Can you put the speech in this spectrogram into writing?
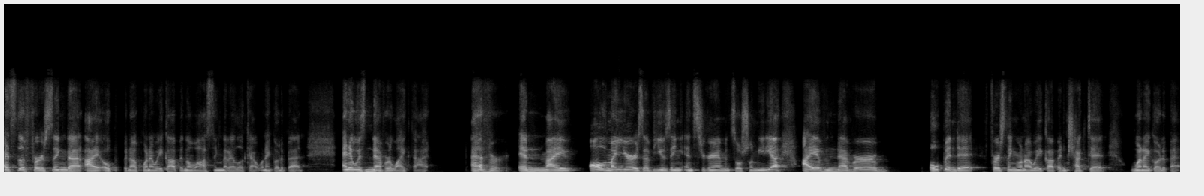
it's the first thing that I open up when I wake up and the last thing that I look at when I go to bed. And it was never like that ever. In my all of my years of using Instagram and social media, I have never opened it first thing when I wake up and checked it when I go to bed.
